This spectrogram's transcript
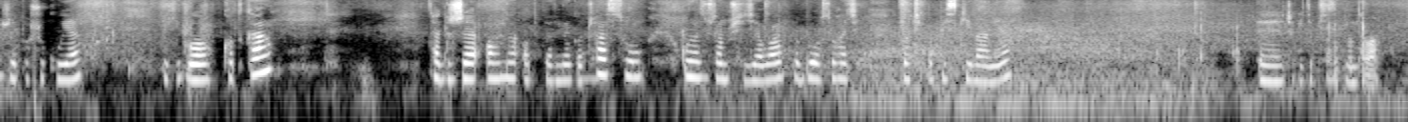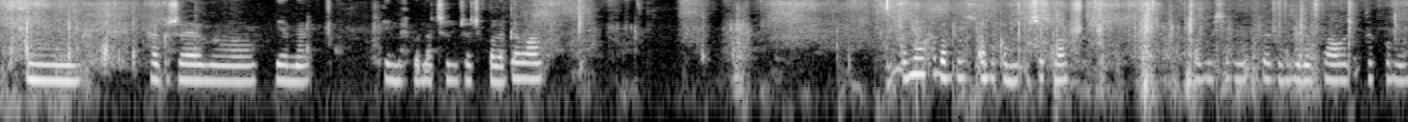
że poszukuje takiego kotka. Także ona od pewnego czasu u nas już tam siedziała, bo było słychać właśnie popiskiwanie. Yy, czekajcie, się zaplątała. Yy, Także no wiemy, wiemy chyba na czym rzecz polegała. No chyba po prostu albo komuś uciekła, albo się wtedy wydostało, że tak powiem,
